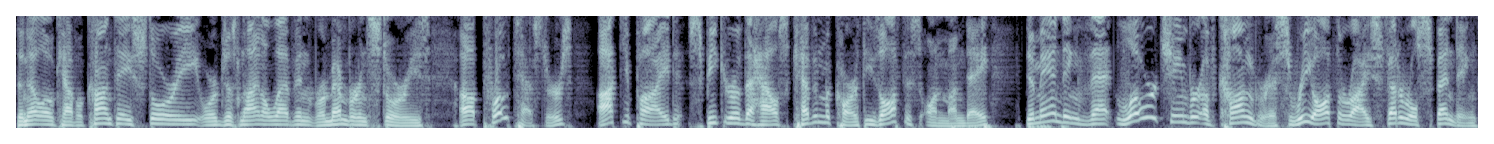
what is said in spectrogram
Danilo Cavalcante story or just 9/11 remembrance stories, uh, protesters occupied Speaker of the House Kevin McCarthy's office on Monday, demanding that lower chamber of Congress reauthorize federal spending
